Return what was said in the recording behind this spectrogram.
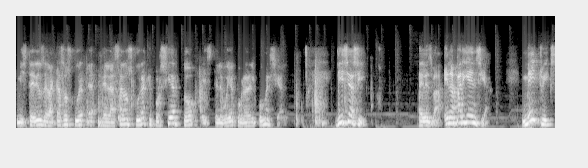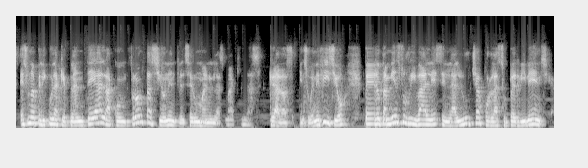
Misterios de la Casa Oscura, eh, de la Sala Oscura, que por cierto, este, le voy a cobrar el comercial. Dice así, ahí les va, en apariencia, Matrix es una película que plantea la confrontación entre el ser humano y las máquinas, creadas en su beneficio, pero también sus rivales en la lucha por la supervivencia.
